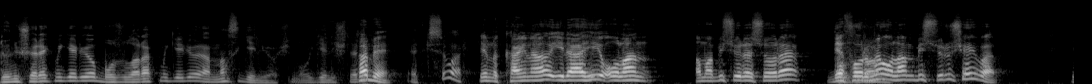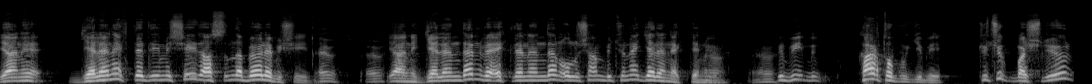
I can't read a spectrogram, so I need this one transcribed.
dönüşerek mi geliyor, bozularak mı geliyor? Yani nasıl geliyor şimdi o gelişlerin Tabii. etkisi var. Şimdi kaynağı ilahi olan ama bir süre sonra deforme Bozulan. olan bir sürü şey var. Yani gelenek dediğimiz şey de aslında böyle bir şeydi. Evet, evet. Yani gelenden ve eklenenden oluşan bütüne gelenek deniyor. Evet, evet. Bir, bir, bir kar topu gibi küçük başlıyor,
